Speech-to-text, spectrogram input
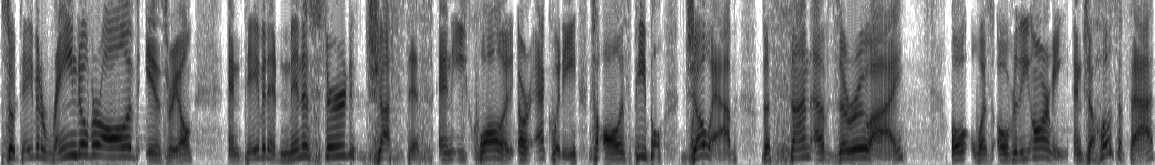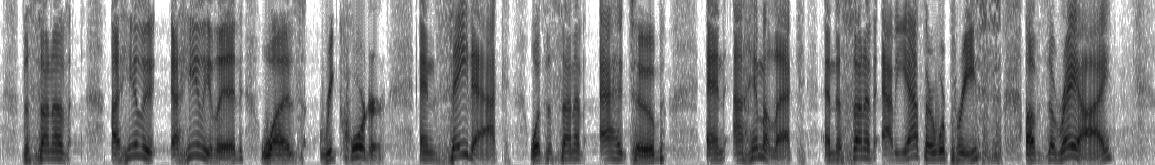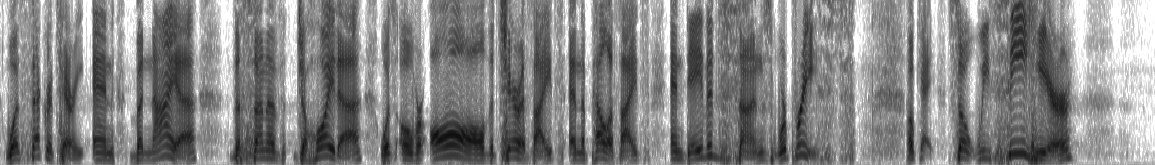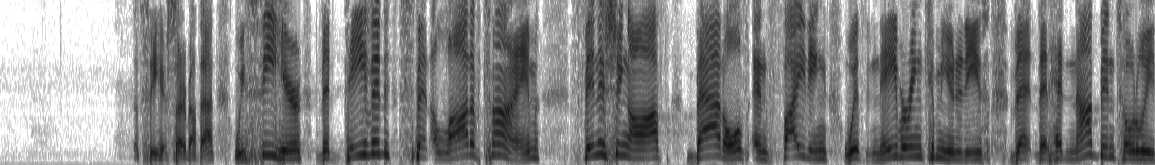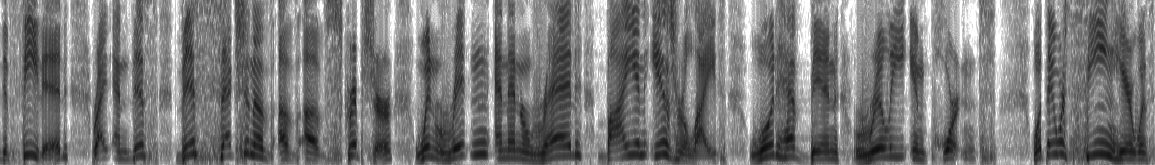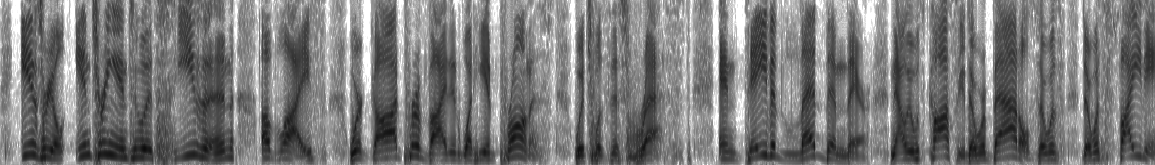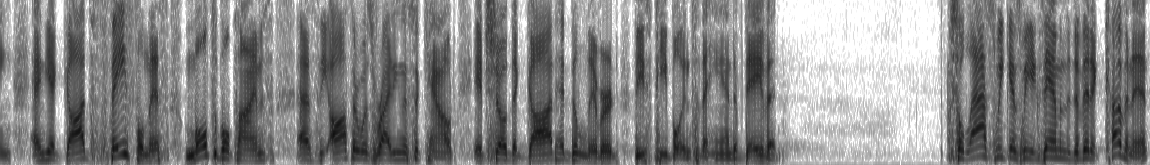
So David reigned over all of Israel and David administered justice and equality or equity to all his people. Joab, the son of Zeruiah, was over the army, and Jehoshaphat, the son of Ahilud, was recorder, and Zadok was the son of Ahitub, and Ahimelech, and the son of Abiathar were priests of Seraiah, was secretary, and Benaiah, the son of Jehoiada, was over all the Cherethites and the Pelethites, and David's sons were priests. Okay, so we see here, let's see here, sorry about that. We see here that David spent a lot of time finishing off battles and fighting with neighboring communities that, that had not been totally defeated, right? And this, this section of, of, of scripture, when written and then read by an Israelite, would have been really important what they were seeing here was Israel entering into a season of life where God provided what he had promised, which was this rest. And David led them there. Now it was costly. There were battles. There was, there was fighting. And yet God's faithfulness multiple times as the author was writing this account, it showed that God had delivered these people into the hand of David. So last week, as we examined the Davidic covenant,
